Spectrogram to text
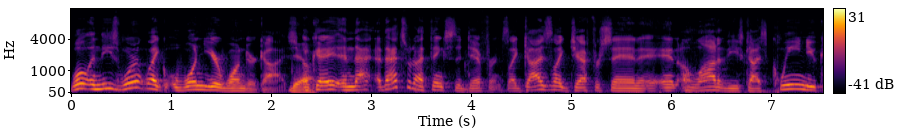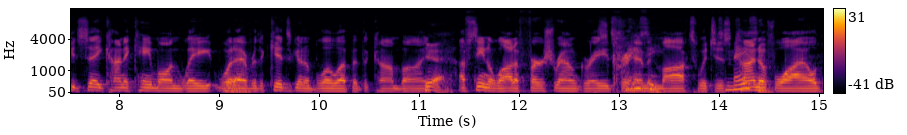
Well, and these weren't like one year wonder guys. Yeah. Okay. And that that's what I think's the difference. Like guys like Jefferson and a lot of these guys, Queen, you could say kind of came on late, whatever. The kid's gonna blow up at the combine. Yeah. I've seen a lot of first round grades for him in mocks, which is kind of wild.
